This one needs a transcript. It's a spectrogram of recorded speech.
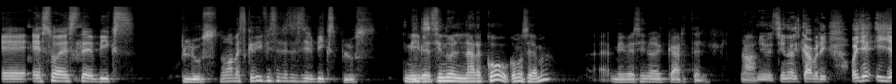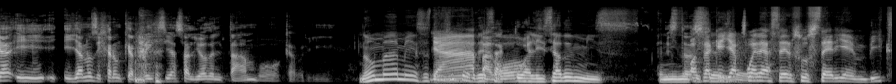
eh, eso es de VIX Plus. No mames, qué difícil es decir VIX Plus. Mi vecino el narco, ¿o ¿cómo se llama? Eh, Mi vecino del cártel. Ah. Mi vecino el Cabri. Oye, y ya, y, y ya nos dijeron que Riggs ya salió del tambo, Cabri. No mames, estoy súper desactualizado en mis. En mis Está- O sea que ya de- puede hacer su serie en VIX.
